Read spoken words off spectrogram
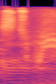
Counter-terrorists win.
